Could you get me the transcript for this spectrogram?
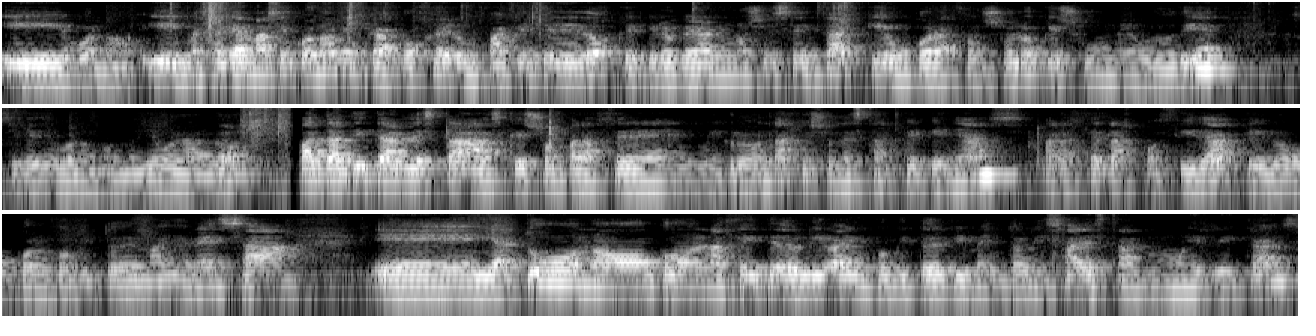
Y bueno, y me salía más económica coger un paquete de dos, que creo que eran unos 60, que un corazón solo, que es un euro 10. Así que bueno, pues me llevo las dos. Patatitas de estas que son para hacer en microondas, que son de estas pequeñas, para hacer las cocidas, que luego con un poquito de mayonesa eh, y atún o con aceite de oliva y un poquito de pimentón y sal, están muy ricas.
